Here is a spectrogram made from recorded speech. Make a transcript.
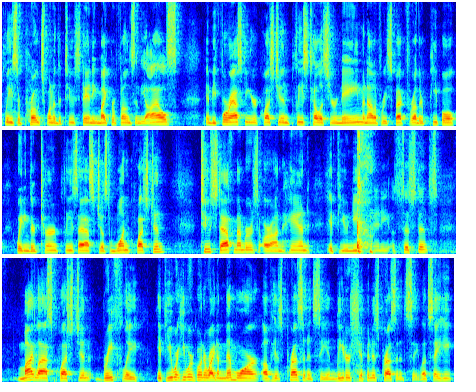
please approach one of the two standing microphones in the aisles. And before asking your question, please tell us your name. And out of respect for other people waiting their turn, please ask just one question. Two staff members are on hand if you need any assistance. My last question, briefly, if you were, he were going to write a memoir of his presidency and leadership in his presidency, let's say he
